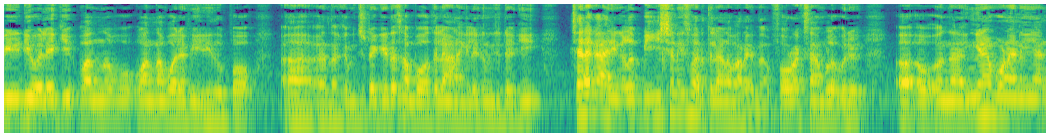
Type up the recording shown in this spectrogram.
വീഡിയോയിലേക്ക് വന്ന വന്ന പോലെ ഫീൽ ചെയ്തു. ഇപ്പോൾ എന്താ ക്രിഞ്ചുടക്കിയുടെ സംഭവത്തിലാണെങ്കിൽ ക്രിഞ്ചുടക്കി ചില കാര്യങ്ങൾ ഭീഷണി സ്വരത്തിലാണ് പറയുന്നത്. ഫോർ എക്സാമ്പിൾ ഒരു ഇങ്ങനെ പോകണമെങ്കിൽ ഞാൻ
